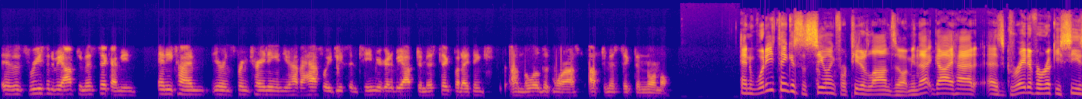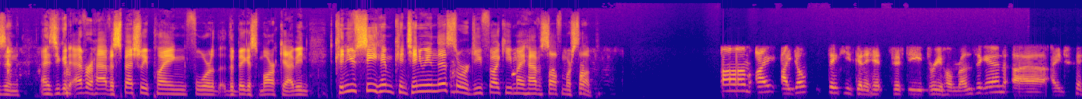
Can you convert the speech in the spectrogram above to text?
it's reason to be optimistic. I mean, anytime you're in spring training and you have a halfway decent team, you're going to be optimistic. But I think I'm a little bit more optimistic than normal. And what do you think is the ceiling for Pete Alonso? I mean, that guy had as great of a rookie season as you could ever have, especially playing for the biggest market. I mean, can you see him continuing this, or do you feel like he might have a sophomore slump? Um, I I don't think he's going to hit 53 home runs again. Uh, I,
